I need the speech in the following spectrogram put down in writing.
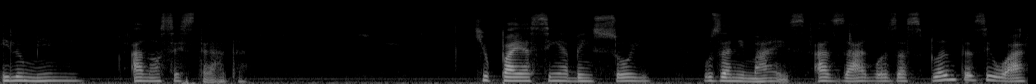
ilumine a nossa estrada. Que o Pai assim abençoe os animais, as águas, as plantas e o ar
